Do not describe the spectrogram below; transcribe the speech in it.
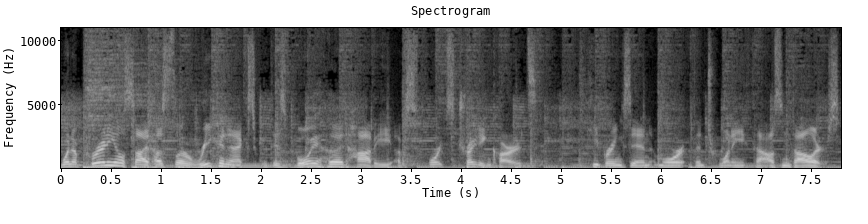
When a perennial side hustler reconnects with his boyhood hobby of sports trading cards, he brings in more than $20,000.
